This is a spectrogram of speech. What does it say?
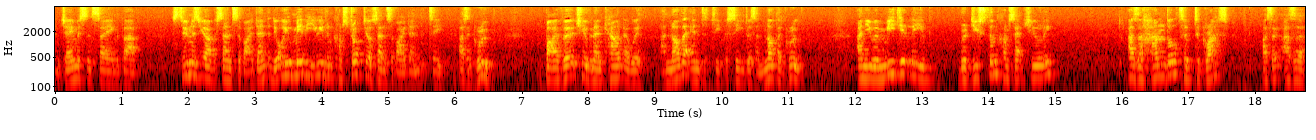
and Jameson saying that as soon as you have a sense of identity, or you, maybe you even construct your sense of identity as a group by virtue of an encounter with another entity perceived as another group, and you immediately reduce them conceptually as a handle to, to grasp, as a, as a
